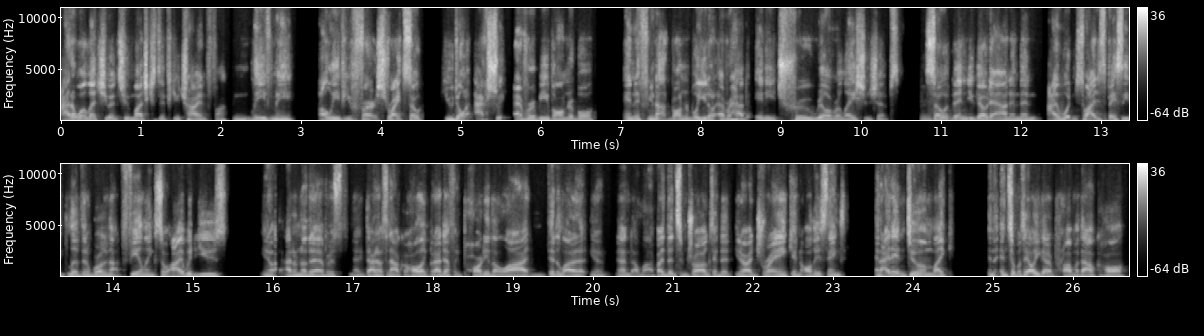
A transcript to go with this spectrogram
I don't want to let you in too much because if you try and fucking leave me, I'll leave you first. Right. So you don't actually ever be vulnerable. And if you're not vulnerable, you don't ever have any true, real relationships. Mm-hmm. So then you go down and then I wouldn't. So I just basically lived in a world of not feeling. So I would use you know, I don't know that I was diagnosed an alcoholic, but I definitely partied a lot and did a lot of, you know, not a lot, but I did some drugs. I did, you know, I drank and all these things. And I didn't do them like, and, and someone say, oh, you got a problem with alcohol.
